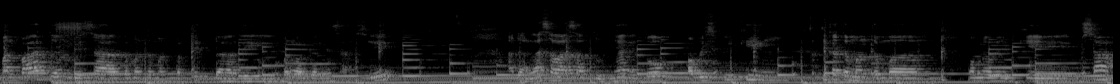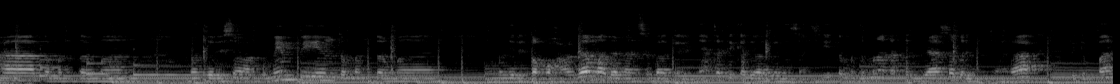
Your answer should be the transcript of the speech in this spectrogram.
manfaat yang bisa teman-teman petik dari berorganisasi adalah salah satunya itu public speaking. Ketika teman-teman memiliki usaha teman-teman menjadi seorang pemimpin teman-teman menjadi tokoh agama dan lain sebagainya ketika di organisasi teman-teman akan terbiasa berbicara di depan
